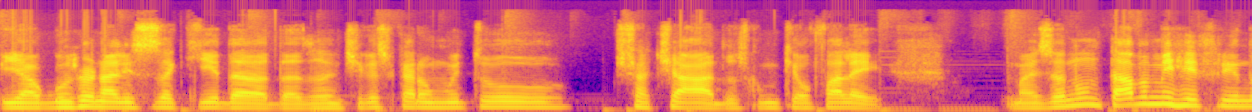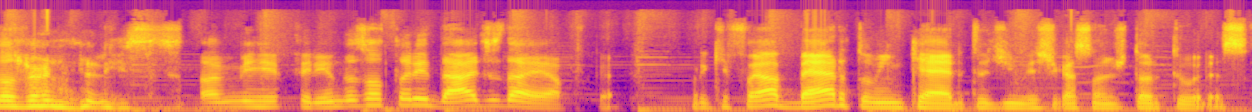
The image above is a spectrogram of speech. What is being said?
e alguns jornalistas aqui da, das antigas ficaram muito chateados com o que eu falei. Mas eu não estava me referindo aos jornalistas, eu estava me referindo às autoridades da época, porque foi aberto um inquérito de investigação de torturas.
